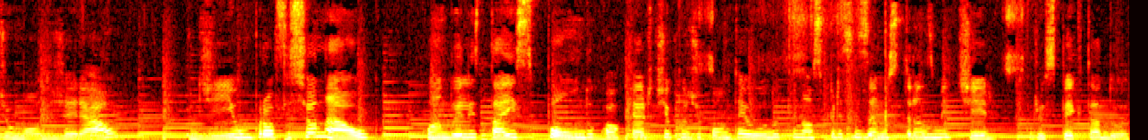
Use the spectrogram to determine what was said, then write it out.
de um modo geral, de um profissional quando ele está expondo qualquer tipo de conteúdo que nós precisamos transmitir para o espectador.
